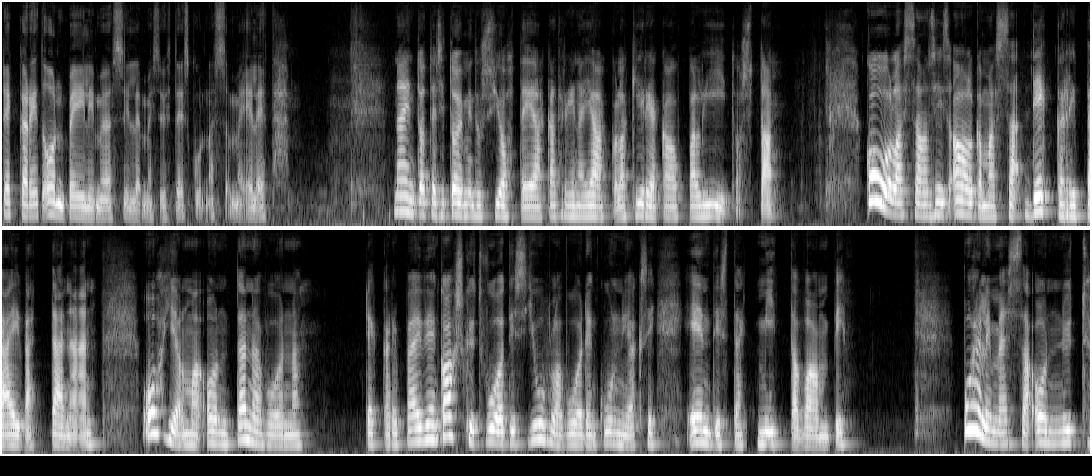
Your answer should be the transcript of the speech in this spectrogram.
dekkarit on peili myös sille, missä yhteiskunnassa me eletään. Näin totesi toimitusjohtaja Katriina Jaakkola Kirjakauppaliitosta. Kouvolassa on siis alkamassa Dekkaripäivät tänään. Ohjelma on tänä vuonna Dekkaripäivien 20-vuotisjuhlavuoden kunniaksi entistä mittavampi. Puhelimessa on nyt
